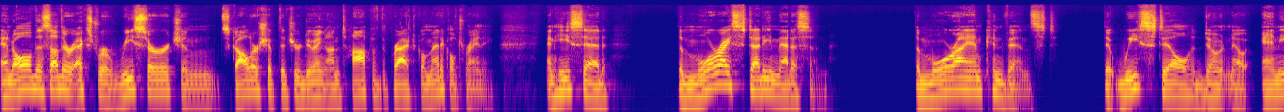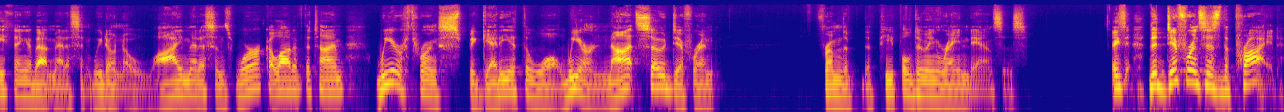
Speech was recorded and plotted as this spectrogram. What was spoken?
and all this other extra research and scholarship that you're doing on top of the practical medical training. And he said, The more I study medicine, the more I am convinced that we still don't know anything about medicine. We don't know why medicines work a lot of the time. We are throwing spaghetti at the wall. We are not so different from the, the people doing rain dances. The difference is the pride.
